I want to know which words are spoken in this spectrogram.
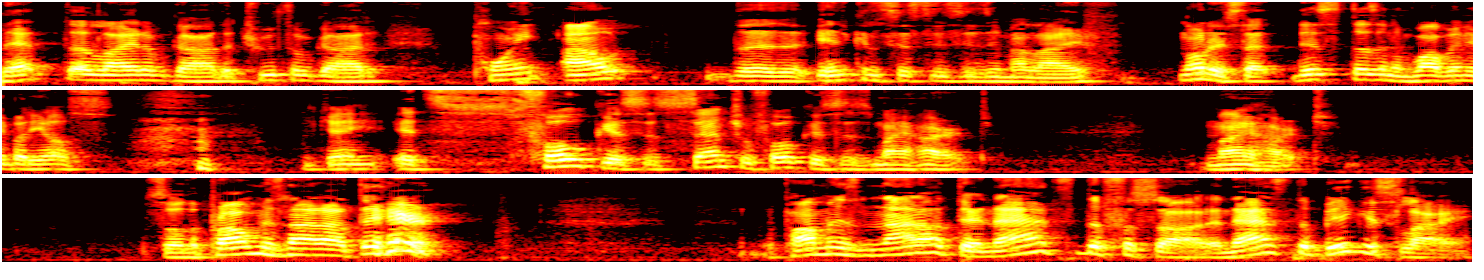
let the light of God, the truth of God, point out the inconsistencies in my life. Notice that this doesn't involve anybody else. Okay, its focus, its central focus is my heart. My heart. So the problem is not out there. Problem is not out there. And that's the facade. And that's the biggest lie.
